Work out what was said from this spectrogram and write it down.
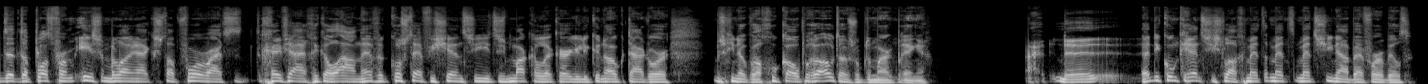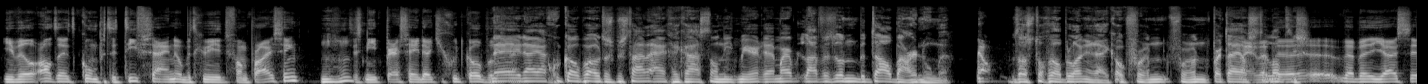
dat platform is een belangrijke stap voorwaarts. Dat geef je eigenlijk al aan. Hè? Kostenefficiëntie, het is makkelijker. Jullie kunnen ook daardoor misschien ook wel goedkopere auto's op de markt brengen. De, die concurrentieslag met, met, met China bijvoorbeeld. Je wil altijd competitief zijn op het gebied van pricing. Mhm. Het is niet per se dat je goedkoper Nee, zijn. nou ja, goedkope auto's bestaan eigenlijk haast al niet meer. Maar laten we het dan betaalbaar noemen. Ja. Dat is toch wel belangrijk, ook voor een, voor een partij als nee, Stellantis. We hebben, we hebben juist eh,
